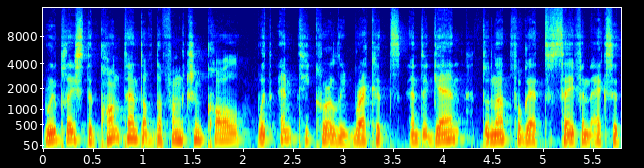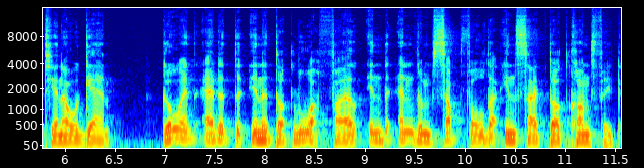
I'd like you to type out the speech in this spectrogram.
Replace the content of the function call with empty curly brackets and again do not forget to save and exit now again. Go and edit the init.lua file in the nvim subfolder inside .config.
